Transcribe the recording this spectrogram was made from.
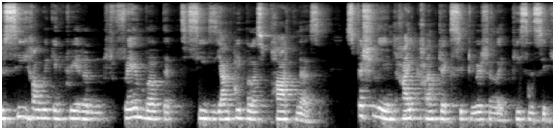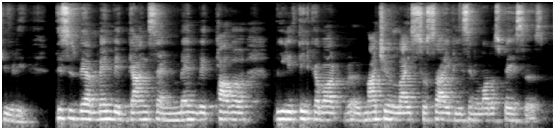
to see how we can create a framework that sees young people as partners especially in high context situation like peace and security. This is where men with guns and men with power really think about uh, marginalized societies in a lot of spaces.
